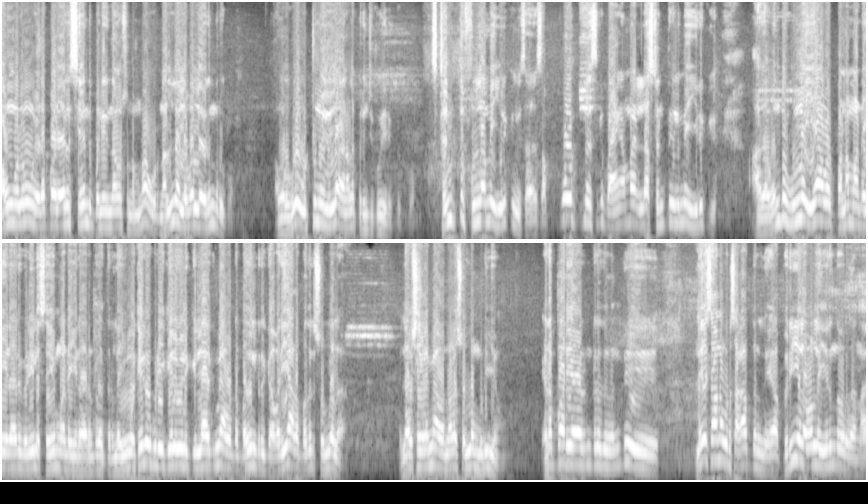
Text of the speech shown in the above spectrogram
அவங்களும் எடப்பாடியாரும் சேர்ந்து பண்ணியிருந்தாங்கன்னு சொன்னோம்னா ஒரு நல்ல லெவலில் இருந்திருக்கும். அவங்களுக்குள்ள ஒற்றுமையில் இல்லை அதனால் பிரிஞ்சு போயிருக்கு இப்போ. ஸ்ட்ரென்த்து ஃபுல்லாமே இருக்குங்க சார் சப்போர்ட்னஸ்க்கு பயங்கரமாக எல்லா ஸ்ட்ரென்த்துகளுமே இருக்குது அதை வந்து இன்னும் ஏன் அவர் பண்ண மாட்டேங்கிறாரு வெளியில் செய்ய மாட்டேங்கிறாருன்றது தெரியல. இவங்க கேட்கக்கூடிய கேள்விகளுக்கு எல்லாருக்குமே அவர்கிட்ட பதில் இருக்குது அவர் ஏன் அதை பதில் சொல்லலை? எல்லா விஷயங்களையுமே அவரால் சொல்ல முடியும். எடப்பாடியார்ன்றது வந்து லேசான ஒரு சகாப்தம் இல்லையா? பெரிய லெவலில் இருந்தவர் தானே.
